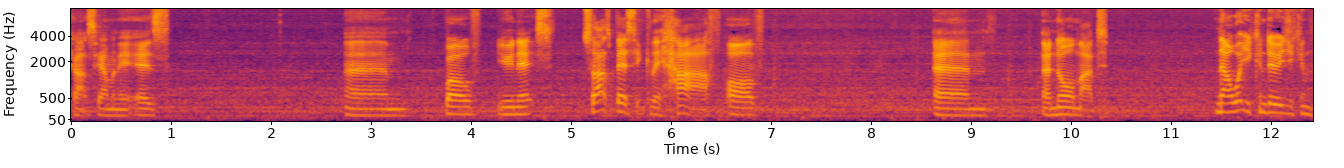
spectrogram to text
can't see how many it is. um, 12 units. So that's basically half of um, a Nomad. Now, what you can do is you can.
